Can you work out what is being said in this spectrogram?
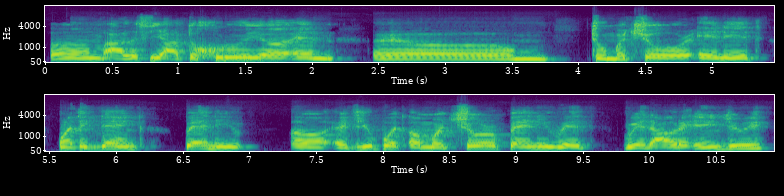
um, alles ja, te groeien en um, to mature in it. Want ik denk, Penny, uh, if you put a mature Penny with without an injury,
